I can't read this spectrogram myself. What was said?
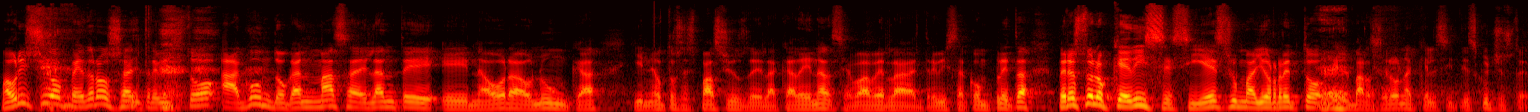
Mauricio Pedrosa entrevistó a Gundogan más adelante en Ahora o Nunca y en otros espacios de la cadena. Se va a ver la entrevista completa. Pero esto es lo que dice: si es un mayor reto el Barcelona que el City. Escuche usted.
